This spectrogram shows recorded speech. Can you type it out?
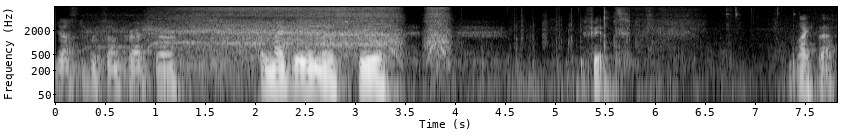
Just to put some pressure and make the inner screw fit like that.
